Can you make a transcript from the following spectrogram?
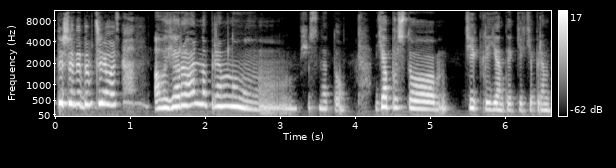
ти ще не довчилась. Але я реально прям, ну, щось не то. Я просто ті клієнти, яких я прям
